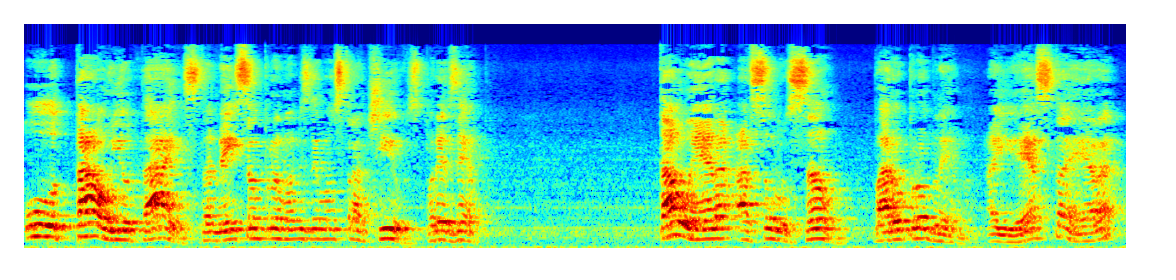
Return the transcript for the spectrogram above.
o tal e o tais também são pronomes demonstrativos. Por exemplo, tal era a solução para o problema. Aí, esta era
